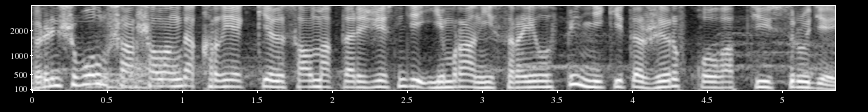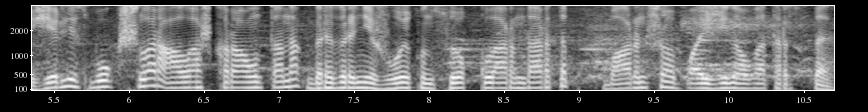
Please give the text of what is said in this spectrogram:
Бірінші болып шаршы алаңда 42 келі салмақ дәрежесінде Имран Исраилов пен Никита Жиров қолғап түйістіруде. Жерлес боксшылар алғашқы раундтан ақ бір-біріне жойқын соққыларын артып, барынша ұпай жинауға тырысты.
